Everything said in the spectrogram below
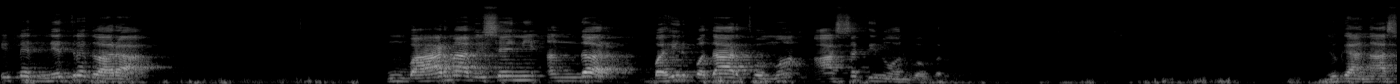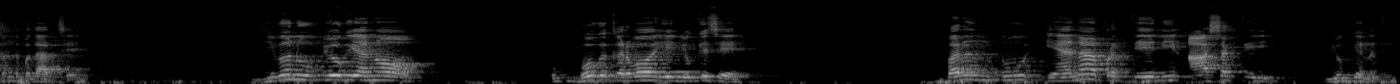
એટલે નેત્ર દ્વારા હું બહારના વિષયની અંદર બહિર પદાર્થોમાં આસક્તિનો અનુભવ કરું છું. જો કે આ નાશવંત પદાર્થ છે. જીવન ઉપયોગી આનો ઉપભોગ કરવો એ યોગ્ય છે. પરંતુ એના પ્રત્યેની આસક્તિ યોગ્ય નથી.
